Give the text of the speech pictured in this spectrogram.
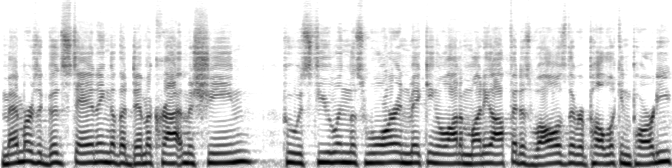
members of good standing of the Democrat machine who is fueling this war and making a lot of money off it as well as the Republican Party.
